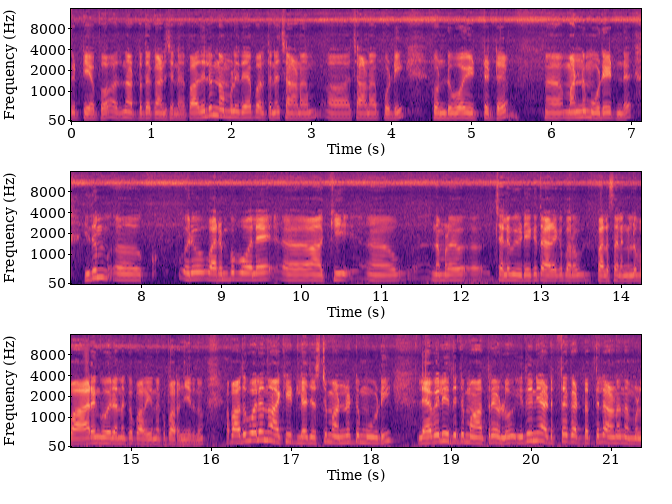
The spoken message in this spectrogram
കിട്ടിയപ്പോൾ അത് നട്ടതൊക്കെ കാണിച്ചിട്ടുണ്ടായിരുന്നു. അപ്പോൾ അതിലും നമ്മൾ ഇതേപോലെ തന്നെ ചാണകം ചാണകപ്പൊടി കൊണ്ടുപോയി ഇട്ടിട്ട് മണ്ണ് മൂടിയിട്ടുണ്ട്. ഇതും ഒരു വരമ്പ് പോലെ ആക്കി നമ്മൾ ചില വീഡിയോയ്ക്ക് താഴെയൊക്കെ പറ പല സ്ഥലങ്ങളിൽ വാരം കോരുക എന്നൊക്കെ പറയുന്നൊക്കെ പറഞ്ഞിരുന്നു. അപ്പോൾ അതുപോലെ ഒന്നും ആക്കിയിട്ടില്ല. ജസ്റ്റ് മണ്ണിട്ട് മൂടി ലെവൽ ചെയ്തിട്ട് മാത്രമേ ഉള്ളൂ. ഇതിനി അടുത്ത ഘട്ടത്തിലാണ് നമ്മൾ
